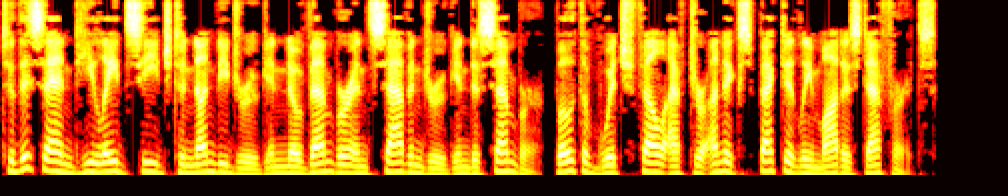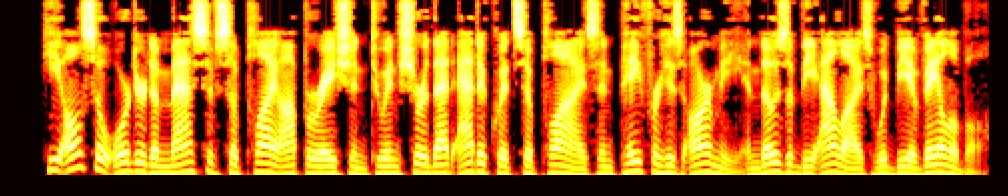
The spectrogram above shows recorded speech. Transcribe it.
To this end he laid siege to Nundidrug in November and Savandrug in December, both of which fell after unexpectedly modest efforts. He also ordered a massive supply operation to ensure that adequate supplies and pay for his army and those of the Allies would be available.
